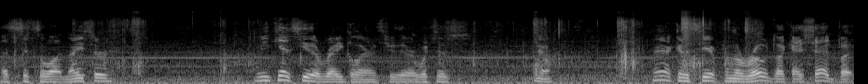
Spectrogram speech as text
That sits a lot nicer. I mean, you can't see the red glaring through there, which is, you know, you're not going to see it from the road, like I said, but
